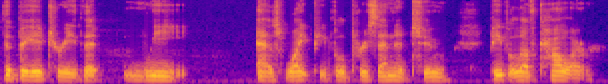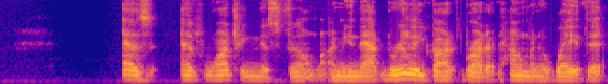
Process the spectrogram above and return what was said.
the bigotry that we as white people presented to people of color as as watching this film. I mean, that really brought, brought it home in a way that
